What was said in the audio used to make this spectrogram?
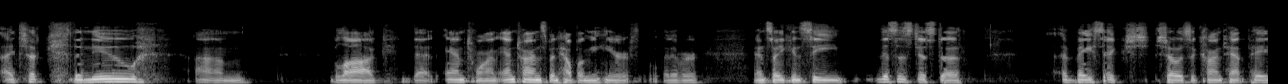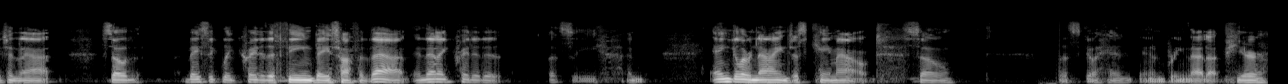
I took the new um, blog that Antoine, Antoine's been helping me here, whatever. And so you can see this is just a, a basic shows the content page and that. So basically created a theme based off of that. And then I created a, let's see, an Angular 9 just came out. So let's go ahead and bring that up here.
